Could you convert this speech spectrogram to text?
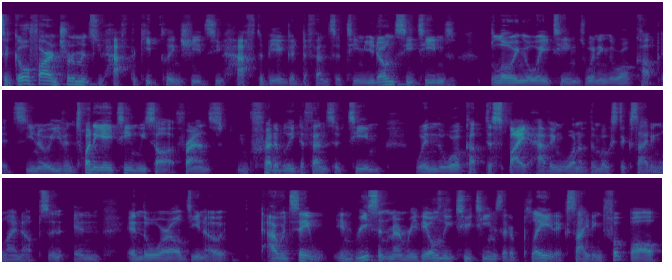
to go far in tournaments you have to keep clean sheets. You have to be a good defensive team. You don't see teams blowing away teams winning the world cup. It's you know even 2018 we saw france incredibly defensive team win the world cup despite having one of the most exciting lineups in in, in the world you know i would say in recent memory the only two teams that have played exciting football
